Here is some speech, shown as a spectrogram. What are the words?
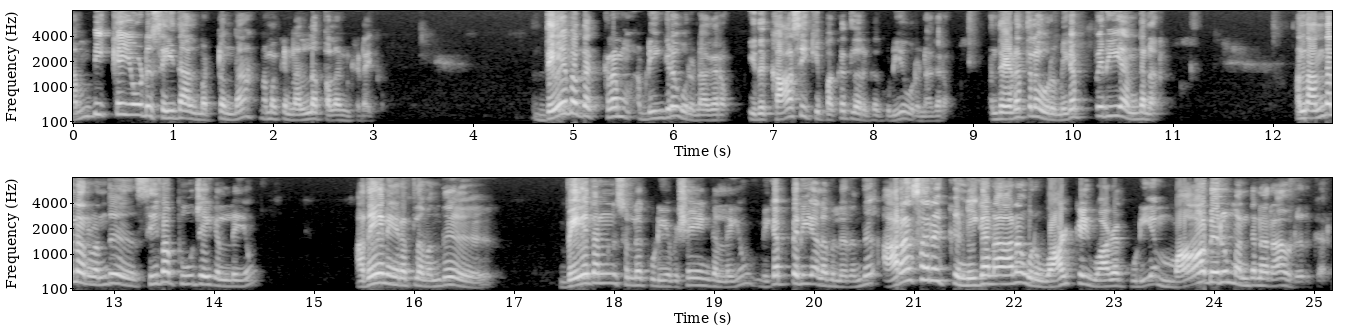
நம்பிக்கையோடு செய்தால் மட்டும்தான் நமக்கு நல்ல பலன் கிடைக்கும். தேவதக்ரம் அப்படிங்கிற ஒரு நகரம். இது காசிக்கு பக்கத்துல இருக்கக்கூடிய ஒரு நகரம். அந்த இடத்துல ஒரு மிகப்பெரிய அந்தனர். அந்த அந்தனர் வந்து சிவ பூஜைகள்லையும் அதே நேரத்துல வந்து வேதம்னு சொல்லக்கூடிய விஷயங்கள்லையும் மிகப்பெரிய அளவில் இருந்து அரசருக்கு நிகனான ஒரு வாழ்க்கை வாழக்கூடிய மாபெரும் அந்தனரா அவர் இருக்கார்.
